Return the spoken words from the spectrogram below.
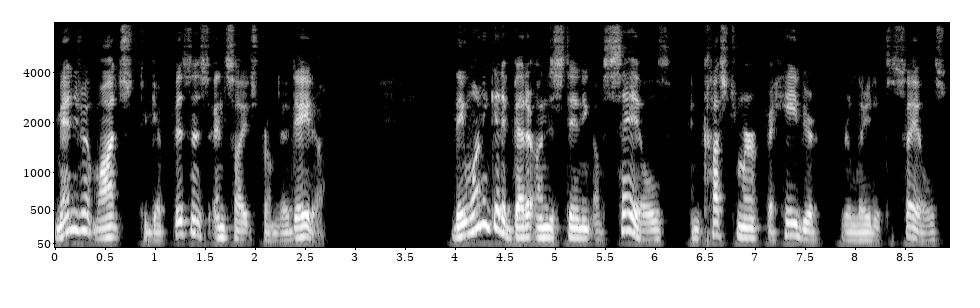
Management wants to get business insights from their data. They want to get a better understanding of sales and customer behavior related to sales.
